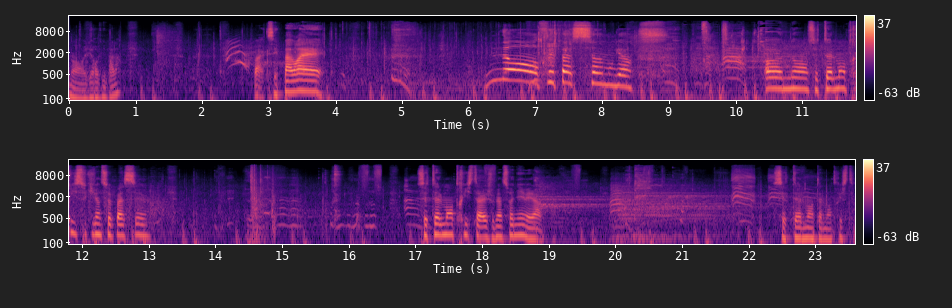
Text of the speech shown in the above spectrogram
Non, il est revenu par là. Bah, c'est pas vrai Non Fais pas ça, mon gars Oh non, c'est tellement triste ce qui vient de se passer. C'est tellement triste. Je veux bien te soigner, mais là... C'est tellement, tellement triste.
